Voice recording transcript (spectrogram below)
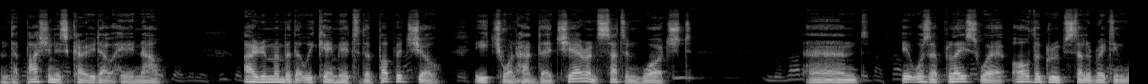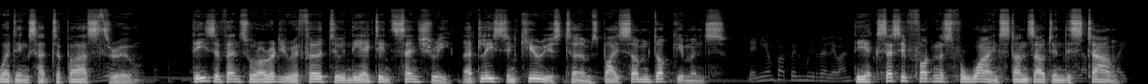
and the passion is carried out here now. I remember that we came here to the puppet show. Each one had their chair and sat and watched. And it was a place where all the groups celebrating weddings had to pass through. These events were already referred to in the 18th century, at least in curious terms, by some documents. The excessive fondness for wine stands out in this town.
